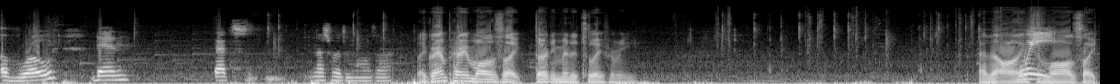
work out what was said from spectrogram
of road. Then that's that's where the mall's at. The Grand Prairie Mall is like 30 minutes away from me. And the Arlington. Mall is like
